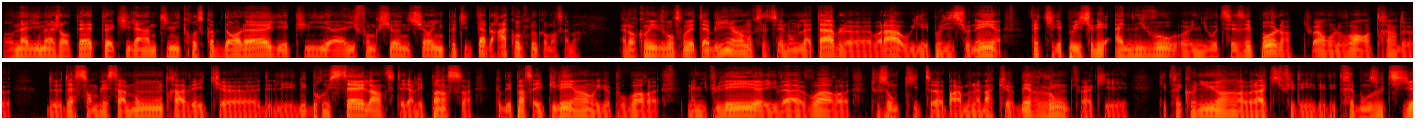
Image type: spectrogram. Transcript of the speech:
On a l'image en tête qu'il a un petit microscope dans l'œil et puis euh, il fonctionne sur une petite table. Raconte-nous comment ça marche. Alors quand il est devant son établi, hein, c'est le nom de la table, euh, voilà où il est positionné. En fait, il est positionné à niveau, au niveau de ses épaules. Tu on le voit en train d'assembler sa montre avec euh, les, les, bruxelles, hein, c'est-à-dire les pinces, comme des pinces à épiler, hein, il va pouvoir euh, manipuler, il va avoir tout son kit, par exemple de la marque Bergeon, qui, est, très connu, qui fait des, très bons outils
